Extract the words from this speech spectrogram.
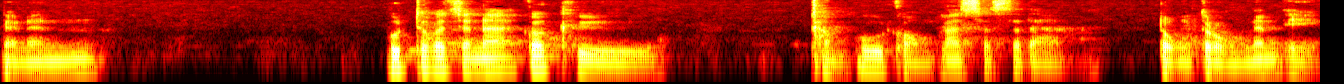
ดังนั้น พุทธวจนะก็คือคำพูดของพระศาสดาตรงๆนั่นเอง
